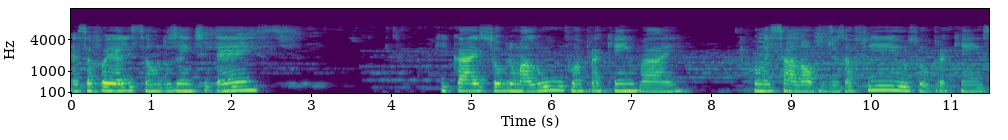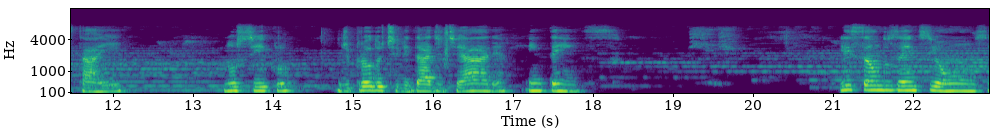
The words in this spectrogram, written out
Essa foi a lição 210 que cai sobre uma luva para quem vai começar novos desafios ou para quem está aí no ciclo de produtividade diária intensa. Lição 211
